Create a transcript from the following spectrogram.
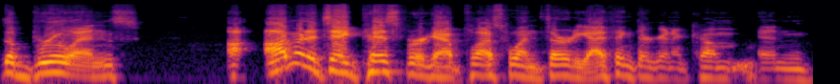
the Bruins. I, I'm going to take Pittsburgh at plus one thirty. I think they're going to come and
